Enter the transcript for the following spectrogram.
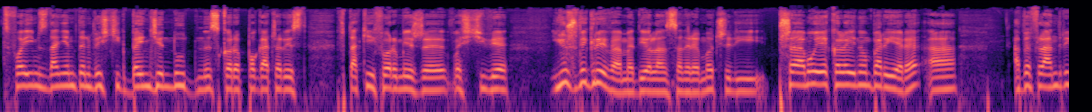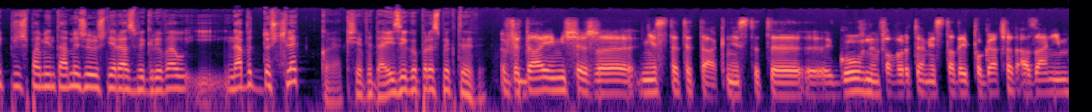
twoim zdaniem ten wyścig będzie nudny, skoro Pogaczar jest w takiej formie, że właściwie już wygrywa Mediolan Sanremo, czyli przełamuje kolejną barierę, a a we Flandrii przecież pamiętamy, że już nieraz wygrywał i nawet dość lekko, jak się wydaje z jego perspektywy. Wydaje mi się, że niestety tak. Niestety y, głównym faworytem jest Tadej Pogaczar, a za nim,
